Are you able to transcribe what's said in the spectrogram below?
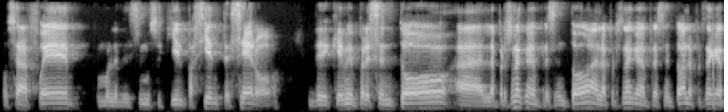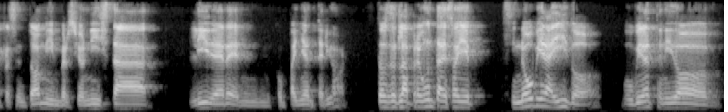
o sea, fue, como le decimos aquí, el paciente cero, de que me presentó a la persona que me presentó, a la persona que me presentó, a la persona que me presentó a mi inversionista líder en compañía anterior. Entonces la pregunta es, oye, si no hubiera ido, hubiera tenido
